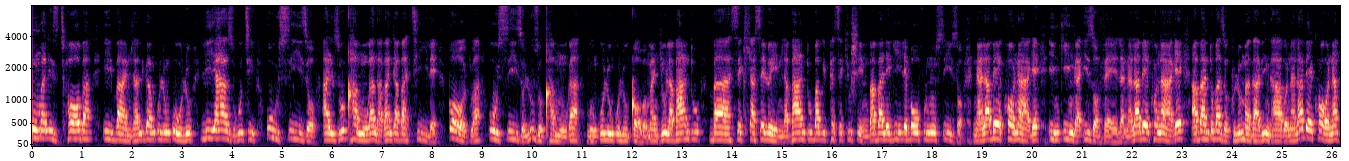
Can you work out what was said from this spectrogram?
Uma lizithoba ibandla likaNkuluNkulu liyazi ukuthi usizo alizuqhamuka ngabantu abathile kodwa usizo luzoqhamuka ngoNkulunkulu uqobo. Manje labantu basekuhlaselweni labantu bakwi-persecution babalekile bofuna usizo. Nalabe khona ke inkinga izovela nalabe khona ke abantu bazokhuluma kabi ngabo nalabe khona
